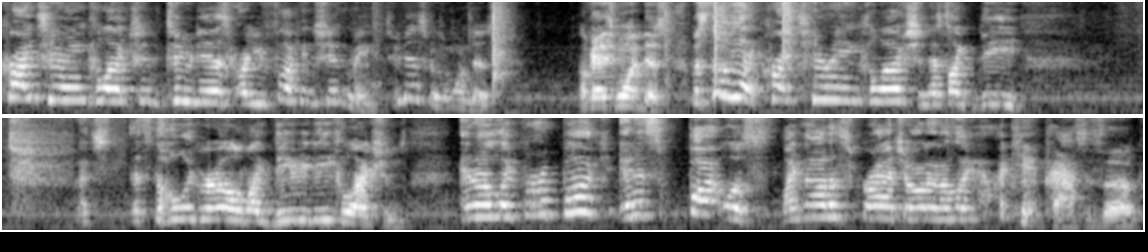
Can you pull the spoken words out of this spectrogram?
Criterion collection, two disc. Are you fucking shitting me? Two disc or one disc? Okay, it's one disc. But still, yeah, Criterion collection. That's like the. That's that's the holy grail of like DVD collections. And I was like, for a buck, and it's spotless, like not a scratch on it. I was like, I can't pass this up.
